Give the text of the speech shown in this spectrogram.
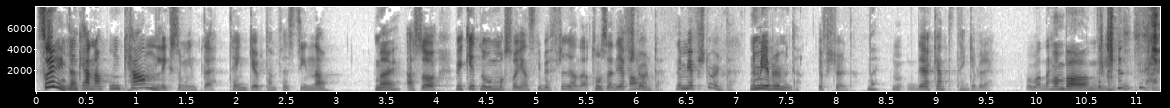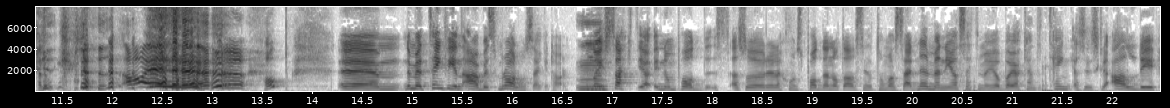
så är det inte. Hon kan, hon kan liksom inte tänka utanför sina, Nej. alltså vilket nog måste vara ganska befriande. Att hon säger jag förstår inte. Nej men jag förstår inte. Nej men jag bryr mig inte. Jag förstår inte. Nej. Mm, Jag kan inte tänka på det. Och bara, nej. Man bara... Hopp. Ehm, nej men tänk vilken arbetsmoral hon säkert har. Hon Mm. har ju sagt ja, i någon podd, alltså relationspodden, något avsnitt att hon var såhär nej men när jag sätter mig och jobbar jag kan inte tänka, alltså det skulle aldrig,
